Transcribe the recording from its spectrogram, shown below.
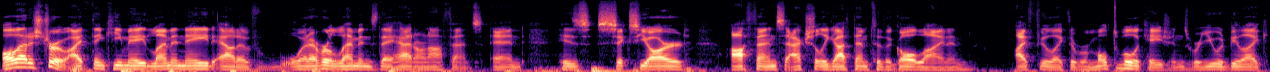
all that is true. I think he made lemonade out of whatever lemons they had on offense, and his six-yard offense actually got them to the goal line. And I feel like there were multiple occasions where you would be like,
